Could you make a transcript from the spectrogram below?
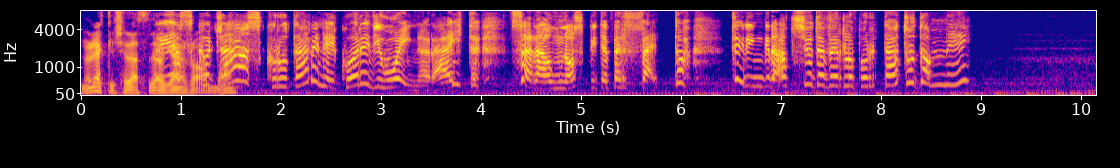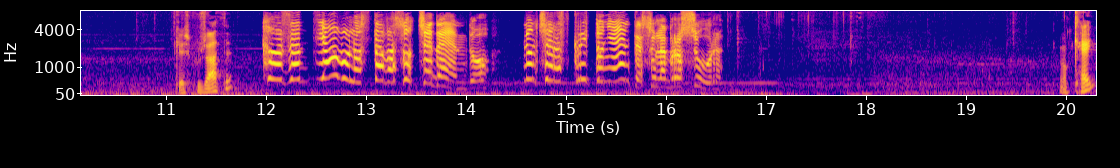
Non è che ci ha dato della gran Riesco roba. già a scrutare nel cuore di Wainwright. Sarà un ospite perfetto. Ti ringrazio di averlo portato da me. Che scusate? Cosa diavolo stava succedendo? Non c'era scritto niente sulla brochure! Ok.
